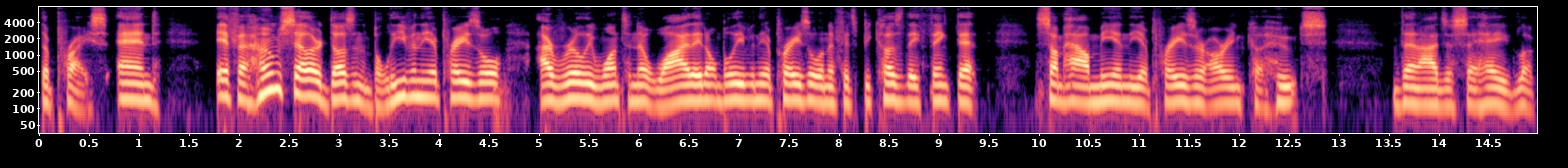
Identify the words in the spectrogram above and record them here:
the price. And if a home seller doesn't believe in the appraisal, I really want to know why they don't believe in the appraisal and if it's because they think that somehow me and the appraiser are in cahoots, then I just say, "Hey, look,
